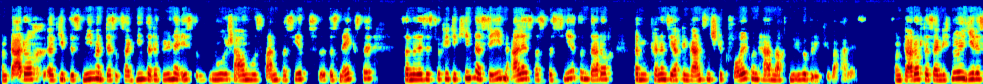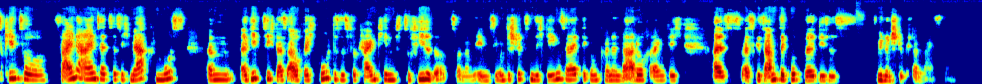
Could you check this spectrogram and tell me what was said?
Und dadurch äh, gibt es niemand, der sozusagen hinter der Bühne ist und nur schauen muss, wann passiert äh, das nächste, sondern es ist wirklich, die Kinder sehen alles, was passiert und dadurch ähm, können sie auch dem ganzen Stück folgen und haben auch den Überblick über alles. Und dadurch, dass eigentlich nur jedes Kind so seine Einsätze sich merken muss, ähm, ergibt sich das auch recht gut, dass es für kein Kind zu viel wird, sondern eben sie unterstützen sich gegenseitig und können dadurch eigentlich als, als gesamte Gruppe dieses Bühnenstück dann meistern.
